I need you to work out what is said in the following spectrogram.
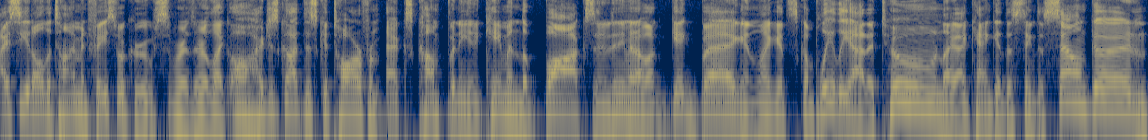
I see it all the time in Facebook groups where they're like, "Oh, I just got this guitar from X company and it came in the box and it didn't even have a gig bag and like it's completely out of tune. Like I can't get this thing to sound good." And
